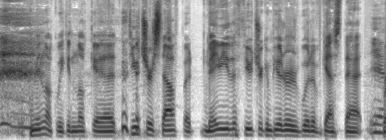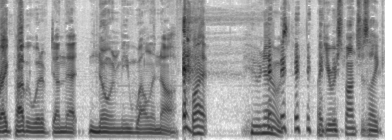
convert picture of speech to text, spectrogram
I mean, look, we can look at future stuff, but maybe the future computer would have guessed that. Yeah. Greg probably would have done that knowing me well enough. But who knows? like your response was like,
